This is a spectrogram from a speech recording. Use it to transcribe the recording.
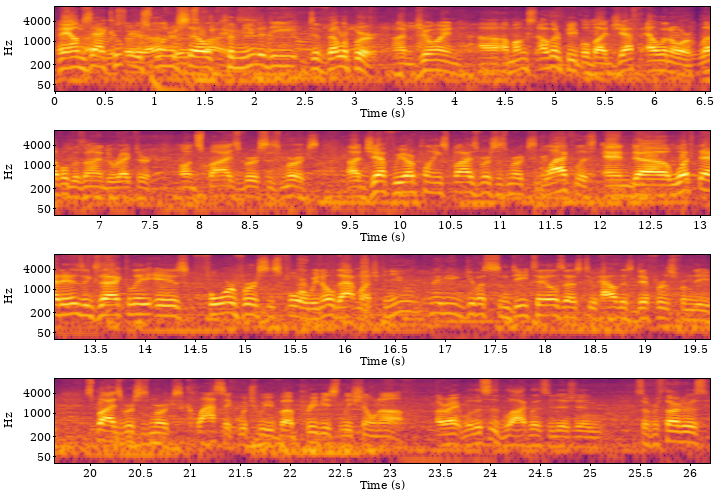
Hey, I'm Zach we're Cooper, your Splinter off with the Cell community developer. I'm joined, uh, amongst other people, by Jeff Eleanor, level design director on Spies versus Mercs. Uh, Jeff, we are playing Spies versus Mercs Blacklist, and uh, what that is exactly is four versus four. We know that much. Can you maybe give us some details as to how this differs from the Spies versus Mercs Classic, which we've uh, previously shown off? All right, well, this is Blacklist Edition. So, for starters,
